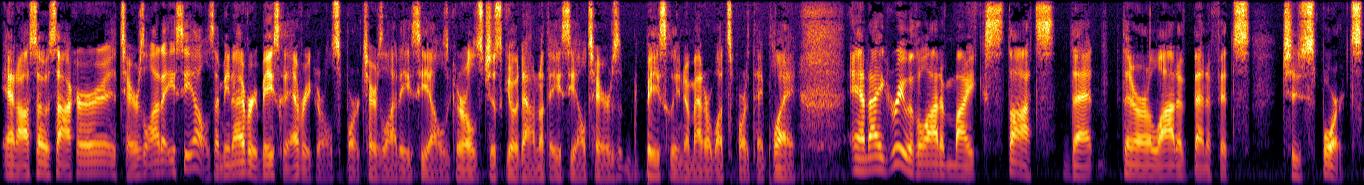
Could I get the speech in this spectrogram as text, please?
and also soccer it tears a lot of ACLs. I mean, every basically every girls' sport tears a lot of ACLs. Girls just go down with ACL tears basically no matter what sport they play. And I agree with a lot of Mike's thoughts that there are a lot of benefits to sports.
